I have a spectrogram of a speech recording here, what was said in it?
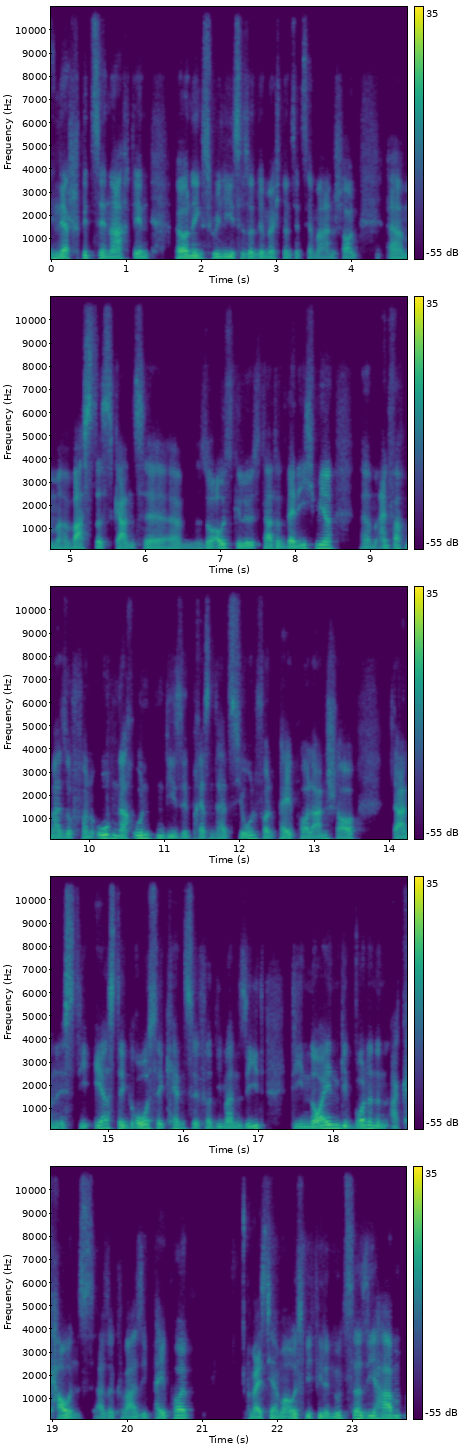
in der Spitze nach den Earnings Releases und wir möchten uns jetzt ja mal anschauen, ähm, was das Ganze ähm, so ausgelöst hat. Und wenn ich mir ähm, einfach mal so von oben nach unten diese Präsentation von PayPal anschaue, dann ist die erste große Kennziffer, die man sieht, die neuen gewonnenen Accounts. Also quasi PayPal weist ja immer aus, wie viele Nutzer sie haben.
